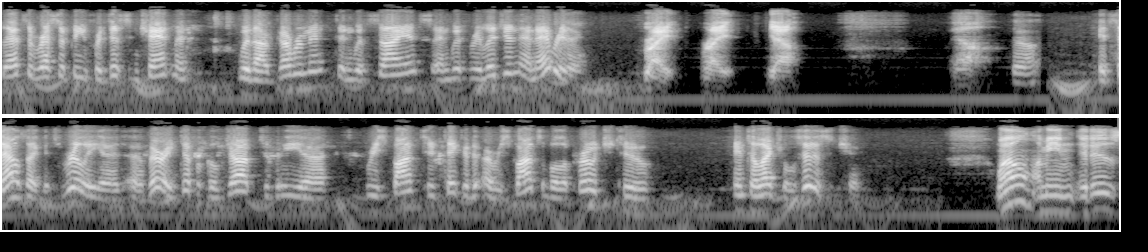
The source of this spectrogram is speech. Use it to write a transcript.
that's a recipe for disenchantment with our government and with science and with religion and everything. Right. Right. Yeah. Yeah. So it sounds like it's really a, a very difficult job to be uh, respond to take a, a responsible approach to intellectual citizenship. Well, I mean, it is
